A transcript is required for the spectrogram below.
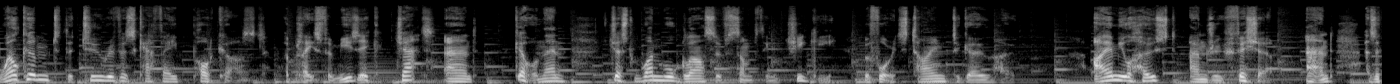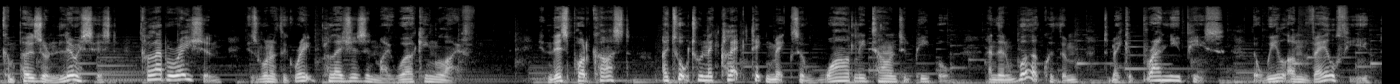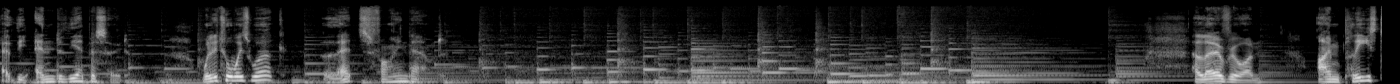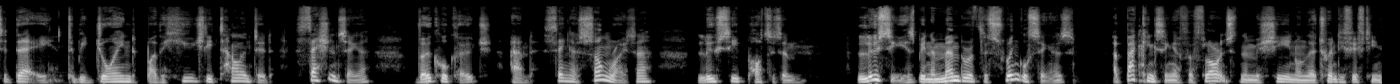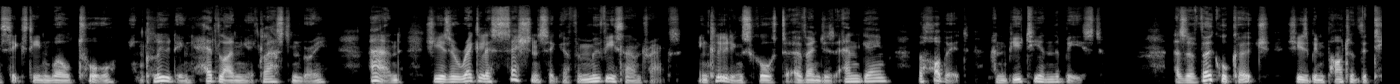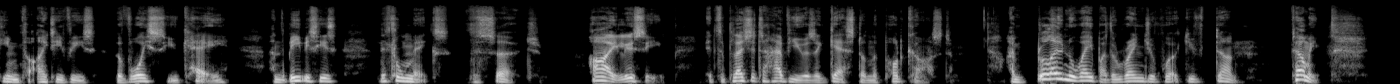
Welcome to the Two Rivers Cafe podcast, a place for music, chat, and go on then, just one more glass of something cheeky before it's time to go home. I am your host, Andrew Fisher, and as a composer and lyricist, collaboration is one of the great pleasures in my working life. In this podcast, I talk to an eclectic mix of wildly talented people and then work with them to make a brand new piece that we'll unveil for you at the end of the episode. Will it always work? Let's find out. Hello, everyone. I'm pleased today to be joined by the hugely talented session singer, vocal coach, and singer songwriter Lucy Potterton. Lucy has been a member of the Swingle Singers a backing singer for Florence and the Machine on their 2015-16 world tour, including headlining at Glastonbury, and she is a regular session singer for movie soundtracks, including scores to Avengers Endgame, The Hobbit, and Beauty and the Beast. As a vocal coach, she has been part of the team for ITV's The Voice UK and the BBC's Little Mix, The Search. Hi, Lucy. It's a pleasure to have you as a guest on the podcast. I'm blown away by the range of work you've done. Tell me,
